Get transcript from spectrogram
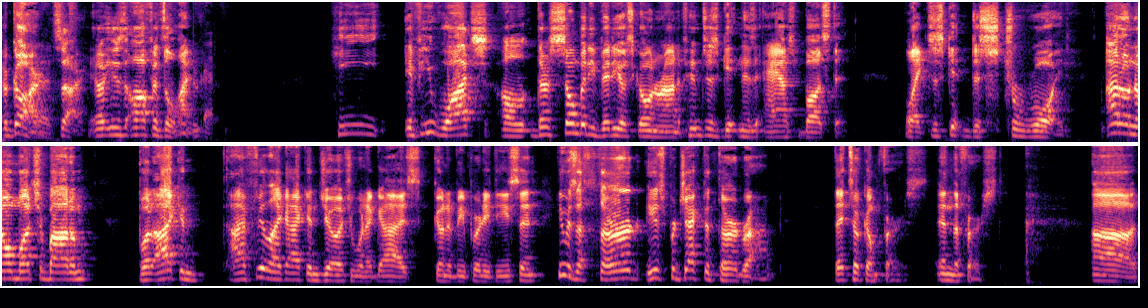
A guard. Yes. Sorry, Oh, he's offensive lineman. He, if you watch, uh, there's so many videos going around of him just getting his ass busted, like just getting destroyed. I don't know much about him, but I can. I feel like I can judge when a guy's going to be pretty decent. He was a third. He was projected third round. They took him first in the first. Uh,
